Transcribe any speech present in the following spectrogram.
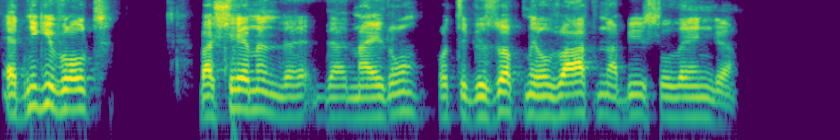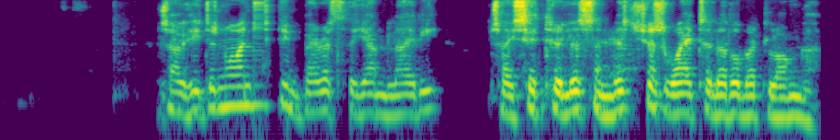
Er hat nie gewollt, beschämen der, der Mädel, hat er gesagt, wir warten ein bisschen länger. So he didn't want to embarrass the young lady. So he said to her, listen, let's just wait a little bit longer.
